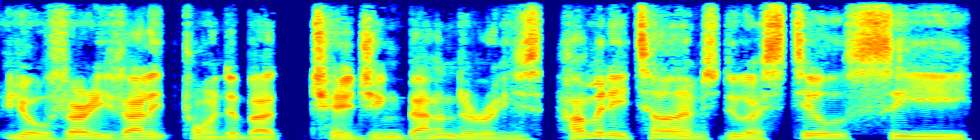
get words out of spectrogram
your very valid point about changing boundaries. How many times do I still see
